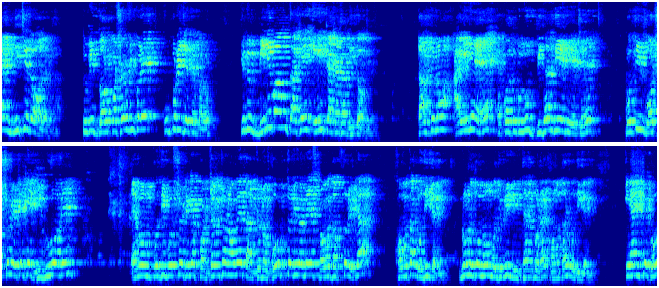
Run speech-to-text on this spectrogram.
এর নিচে দেওয়া যাবে না। তুমি দর কষাকষি করে উপরে যেতে পারো, কিন্তু মিনিমাম তাকে এই টাকাটা দিতে হবে। তার জন্য আইনে কতগুলো বিধান দিয়ে দিয়েছে, প্রতি বছর এটাকে রিভিউ হবে এবং প্রতি বছর এটাকে পর্যবেক্ষণ হবে, তার জন্য বোর্ড তৈরি হবে, শ্রম দপ্তর এটা ক্ষমতার অধিকারী, ন্যূনতম মজুরি নির্ধারণ করার ক্ষমতার অধিকারী। এই আইনটাকেও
